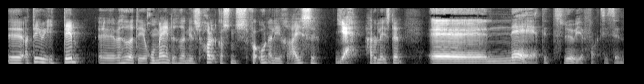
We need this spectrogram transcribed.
Øh, og det er jo i den, øh, hvad hedder det, roman, der hedder Nils Holgersens forunderlige rejse. Ja. Har du læst den? Øh, nej, det tror jeg faktisk ikke.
